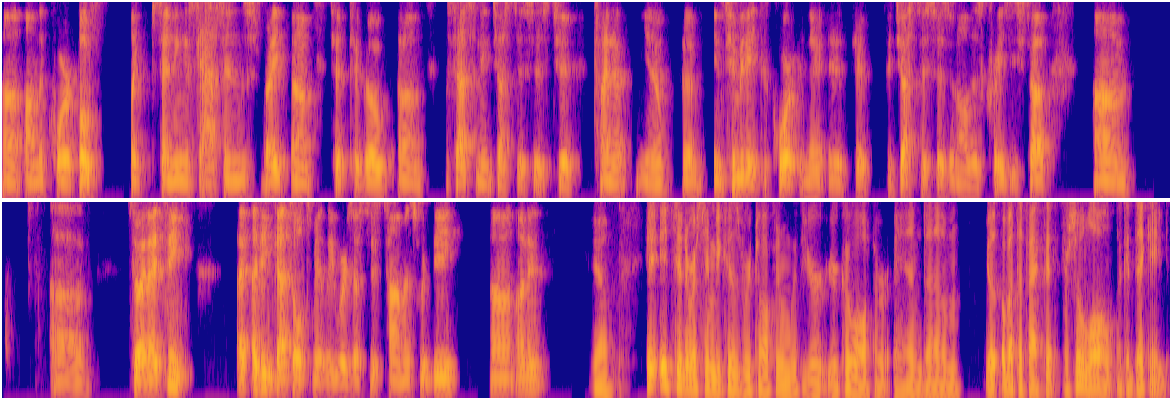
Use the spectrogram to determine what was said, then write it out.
uh, on the court, both like sending assassins, right, um, to, to go um, assassinate justices, to trying to, you know, uh, intimidate the court and the, the, the, justices and all this crazy stuff. Um, uh, so, and I think, I, I, think that's ultimately where Justice Thomas would be uh, on it. Yeah, it, it's interesting because we're talking with your your co-author and um, you know, about the fact that for so long, like a decade,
